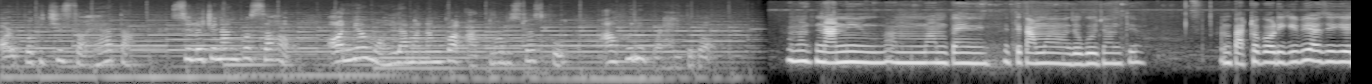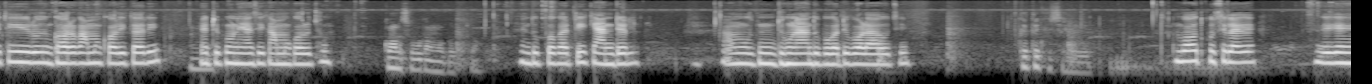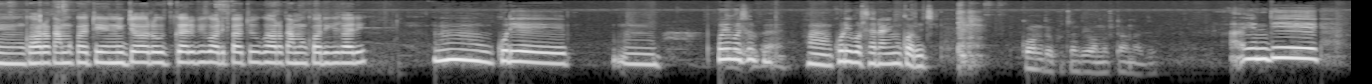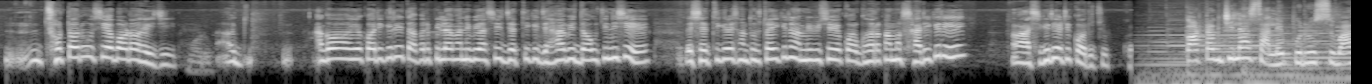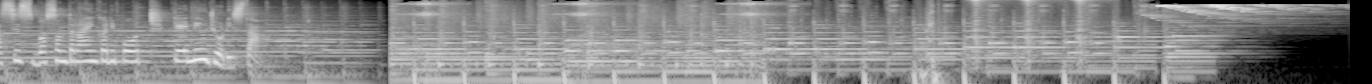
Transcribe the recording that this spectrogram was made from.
ଅଳ୍ପ କିଛି ସହାୟତା ସୁଲୋଚନାଙ୍କ ସହ ଅନ୍ୟ ମହିଳାମାନଙ୍କ ଆତ୍ମବିଶ୍ୱାସକୁ ଆହୁରି ବଢ଼ାଇଦେବ। ଆମ ନାନୀ ଆମ ଆମ ପାଇଁ ଏତେ କାମ ଯୋଗାଉଛନ୍ତି। ଆମେ ପାଠ ପଢ଼ିକି ବି ଆସିକି ଏଠି ରୋ- ଘର କାମ କରିକାରି ଏଠି ପୁଣି ଆସିକି କାମ କରୁଛୁ। କ'ଣ ସବୁ କାମ କରୁଛ? ଧୂପକାଠି କ୍ୟାଣ୍ଡେଲ୍ ଆଉ ଝୁଣା ଧୂପକାଠି ବଳା ହେଉଛି। କେତେ ଖୁସି ଲାଗେ? ବହୁତ ଖୁସି ଲାଗେ। ଯେ ଘର କାମ ଏଠି ନିଜ ରୋଜଗାର ବି କରିପାରୁଛୁ ଘର କାମ କରିକି କରି। ମୁଁ କୋଡ଼ିଏ ଉଁ, କୋଡ଼ିଏ ବର୍ଷ ହଁ କୋଡ଼ିଏ ବର୍ଷ ହେଲାଣି ମୁଁ କରୁଛି। କ'ଣ ଦେଖୁଛନ୍ତି ଅନୁଷ୍ଠାନ ଆଜି? ଆଉ ଏମିତି ଉଁ, ଛୋଟରୁ ସିଏ ବଡ଼ ହେଇଛି। ଆଉ ଜ- ଆଗ ଇଏ କରିକିରି ତାପରେ ପିଲାମାନେ ବି ଆସି ଯେତିକି ଯାହା ବି ଦେଉଛନ୍ତି ସିଏ ଏ ସେତିକିରେ ସନ୍ତୁଷ୍ଟ ହେଇକିରି ଆମେ ବି ସେ କ- ଘର କାମ ସାରିକିରି ଆସିକିରି ଏଠି କରୁଛୁ କଟକ ଜିଲ୍ଲା ସାଲେପୁରରୁ ସୁବାଶିଷ ବସନ୍ତରାୟଙ୍କ ରିପୋର୍ଟ କେ ନ୍ୟୁଜ୍ ଓଡ଼ିଶା।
